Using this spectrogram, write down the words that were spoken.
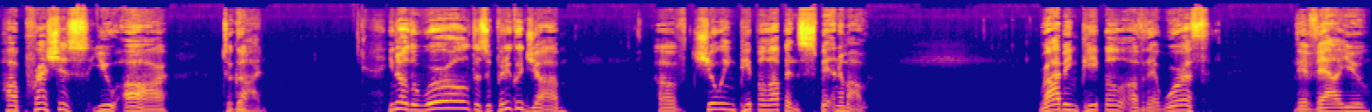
how precious you are to God. You know, the world does a pretty good job of chewing people up and spitting them out robbing people of their worth, their value,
